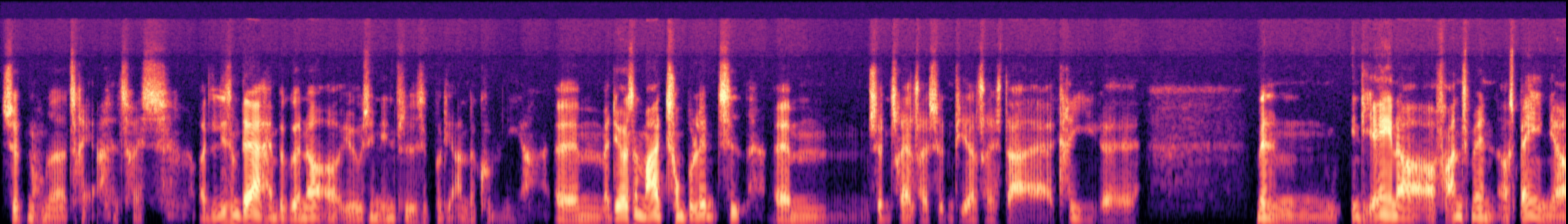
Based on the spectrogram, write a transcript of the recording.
1753. Og det er ligesom der, han begynder at øve sin indflydelse på de andre kolonier. Øhm, men det er også en meget turbulent tid. Øhm, 1753-1754, der er krig øh, mellem indianere og franskmænd og spanier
